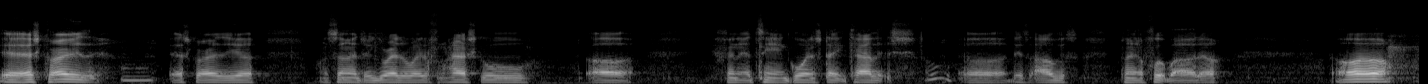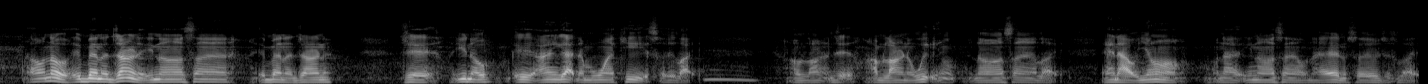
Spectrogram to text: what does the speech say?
Yeah, that's crazy. That's crazy, yeah. My son just graduated from high school. Uh, finna attend Gordon State College uh, this August, playing football there. Uh, I don't know. It's been a journey, you know what I'm saying? It's been a journey. Just, you know, it, I ain't got number one kid, so it's like, I'm learning just, I'm learning with him, you know what I'm saying? Like, and I was young when I, you know what I'm saying, when I had him, so it was just like,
